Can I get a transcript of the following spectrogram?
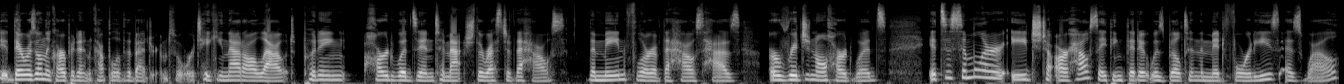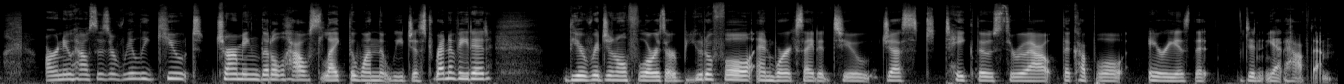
It, there was only carpet in a couple of the bedrooms, but we're taking that all out, putting hardwoods in to match the rest of the house. The main floor of the house has original hardwoods. It's a similar age to our house. I think that it was built in the mid 40s as well. Our new house is a really cute, charming little house like the one that we just renovated. The original floors are beautiful, and we're excited to just take those throughout the couple areas that didn't yet have them.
